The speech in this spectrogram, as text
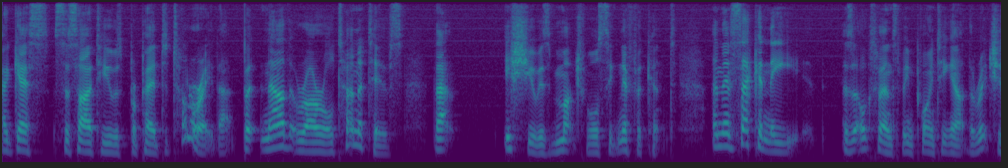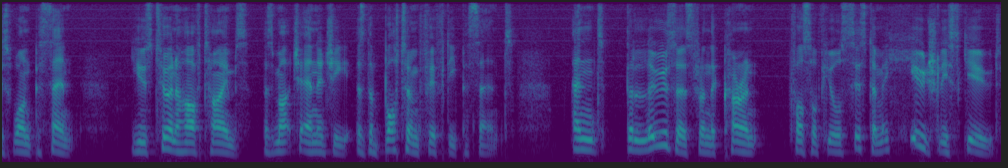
I guess society was prepared to tolerate that. But now that there are alternatives, that issue is much more significant. And then, secondly, as Oxfam's been pointing out, the richest 1% use two and a half times as much energy as the bottom 50%. And the losers from the current fossil fuel system are hugely skewed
